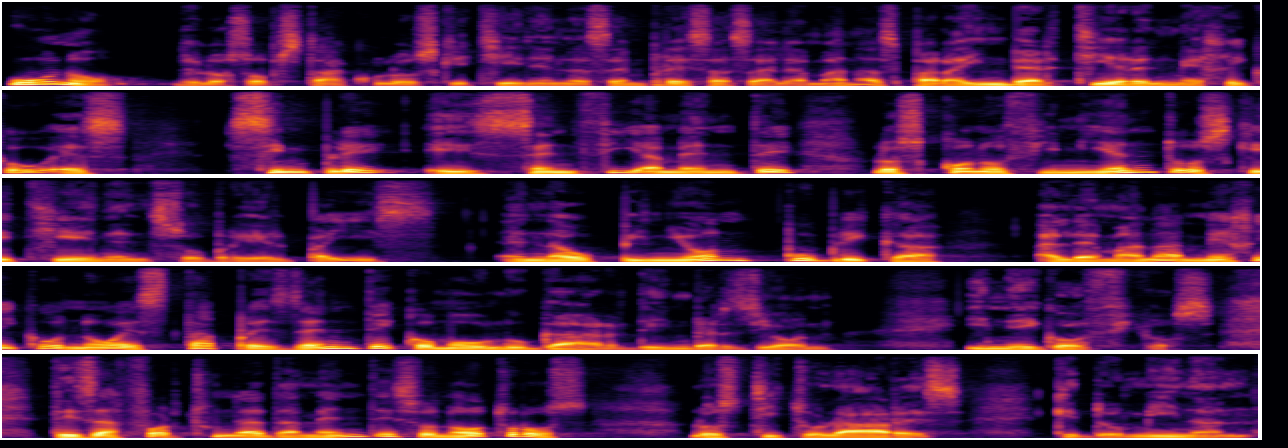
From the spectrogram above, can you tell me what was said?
uno de los obstáculos que tienen las empresas alemanas para invertir en México es simple y sencillamente los conocimientos que tienen sobre el país. En la opinión pública alemana, México no está presente como lugar de inversión y negocios. Desafortunadamente son otros los titulares que dominan.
